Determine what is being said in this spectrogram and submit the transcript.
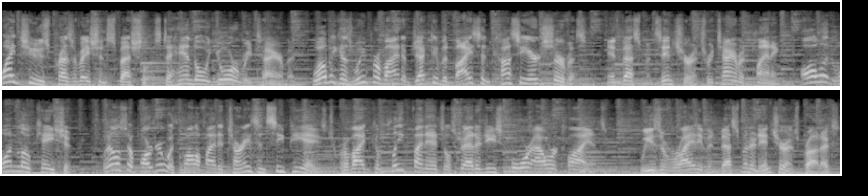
Why choose Preservation Specialists to handle your retirement? Well, because we provide objective advice and concierge service, investments, insurance, retirement planning, all at one location. We also partner with qualified attorneys and CPAs to provide complete financial strategies for our clients. We use a variety of investment and insurance products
